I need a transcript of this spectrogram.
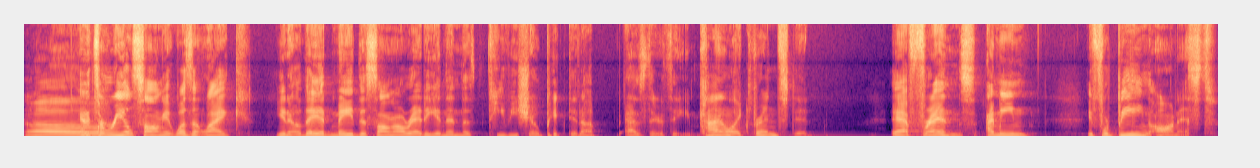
Oh, and it's a oh. real song. It wasn't like you know they had made the song already, and then the TV show picked it up as their theme. Kind of like Friends did. Yeah, Friends. I mean, if we're being honest,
